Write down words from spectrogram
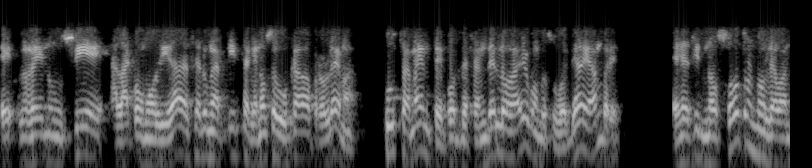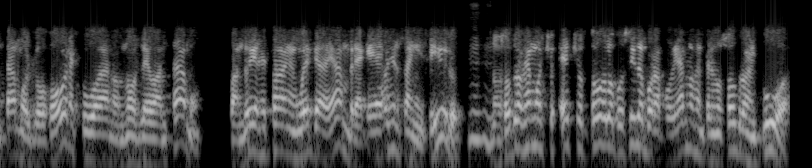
eh, renuncié a la comodidad de ser un artista que no se buscaba problemas, justamente por defenderlos a ellos cuando su huelga de hambre. Es decir, nosotros nos levantamos, los jóvenes cubanos nos levantamos cuando ellos estaban en huelga de hambre, aquella vez en San Isidro. Nosotros hemos hecho, hecho, todo lo posible por apoyarnos entre nosotros en Cuba.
